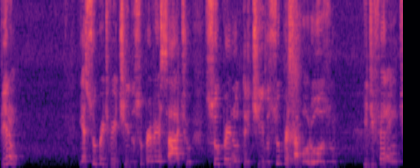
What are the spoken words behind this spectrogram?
Viram? E é super divertido, super versátil, super nutritivo, super saboroso e diferente.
